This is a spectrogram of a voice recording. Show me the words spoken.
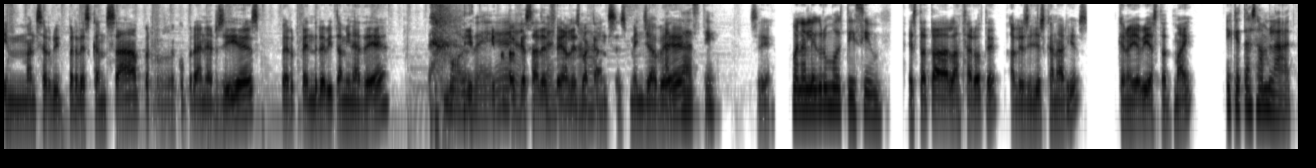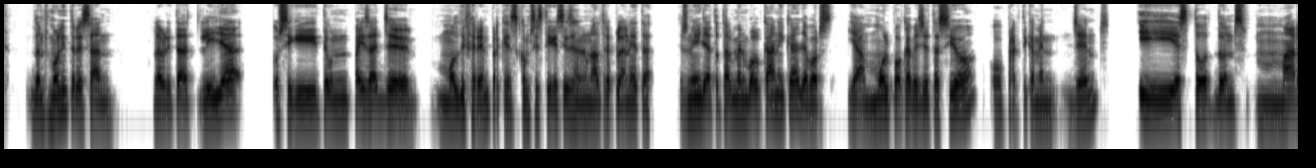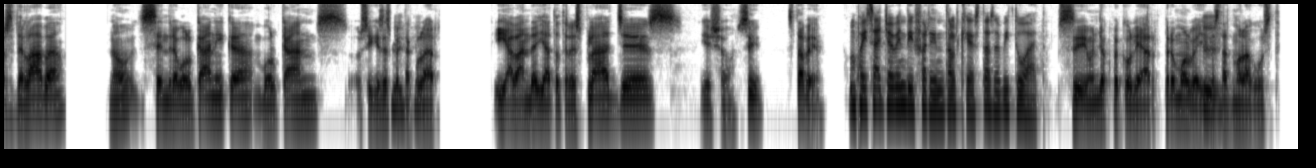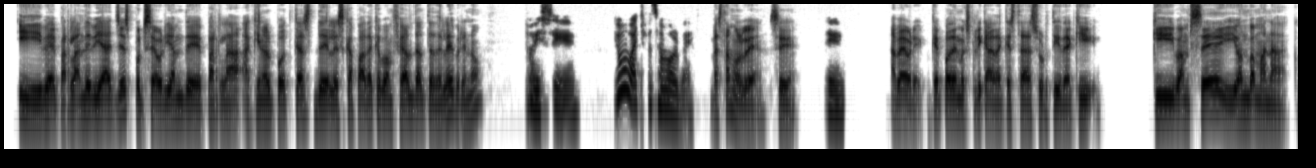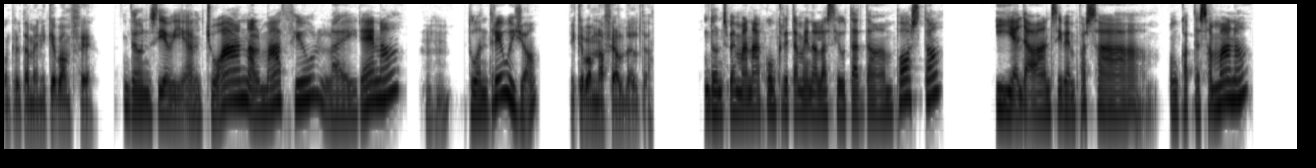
i m'han servit per descansar, per recuperar energies, per prendre vitamina D, Molt i, bé. i tot el que s'ha de fer a les vacances. Menjar bé... Fantàstic. Sí. Me n'alegro moltíssim. He estat a Lanzarote, a les Illes Canàries, que no hi havia estat mai. I què t'ha semblat? Doncs molt interessant, la veritat. L'illa, o sigui, té un paisatge molt diferent perquè és com si estiguessis en un altre planeta. És una illa totalment volcànica, llavors hi ha molt poca vegetació, o pràcticament gens, i és tot, doncs, mars de lava, no? cendra volcànica, volcans... O sigui, és espectacular. I a banda hi ha totes les platges i això. Sí, està bé. Un paisatge ben diferent del que estàs habituat. Sí, un lloc peculiar, però molt bé, i hem Mm. estat molt a gust. I bé, parlant de viatges, potser hauríem de parlar aquí en el podcast de l'escapada que vam fer al Delta de l'Ebre, no? Ai, sí. Jo m'ho vaig passar molt bé. Va estar molt bé, sí. Sí. A veure, què podem explicar d'aquesta sortida? Qui, qui vam ser i on vam anar, concretament, i què vam fer? Doncs hi havia el Joan, el Matthew, la Irene, Uh -huh. tu, Andreu i jo. I què vam anar a fer al Delta? Doncs vam anar concretament a la ciutat d'Amposta i allà ens hi vam passar un cap de setmana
